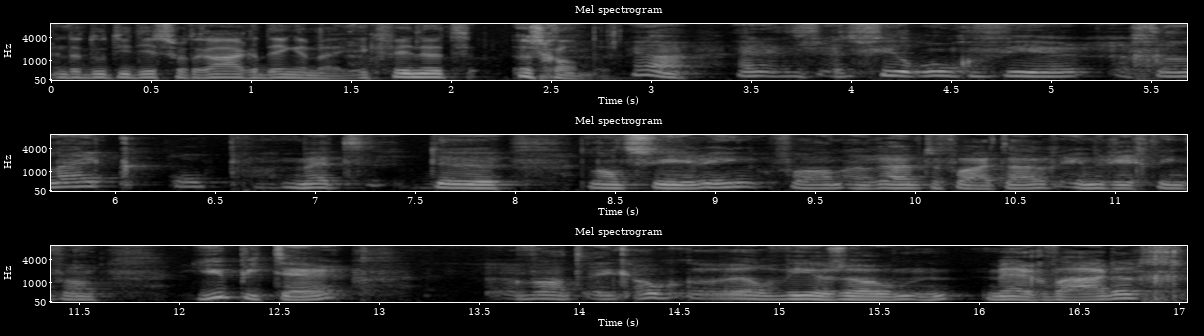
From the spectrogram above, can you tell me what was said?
En daar doet hij dit soort rare dingen mee. Ik vind het een schande. Ja, en het, het viel ongeveer gelijk op met de lancering van een ruimtevaartuig in de richting van Jupiter. Wat ik ook wel weer zo merkwaardig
